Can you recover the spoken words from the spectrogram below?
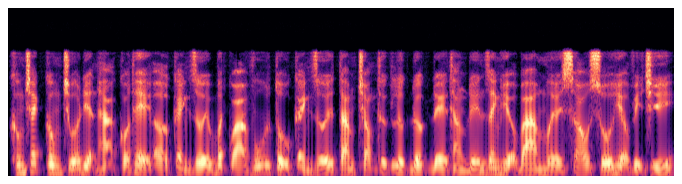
Không trách công chúa điện hạ có thể ở cảnh giới bất quá vũ tổ cảnh giới tam trọng thực lực được đề thăng đến danh hiệu 36 số hiệu vị trí.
